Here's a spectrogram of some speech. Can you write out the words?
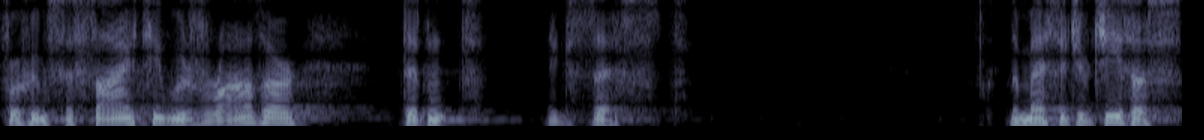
for whom society would rather didn't exist. The message of Jesus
